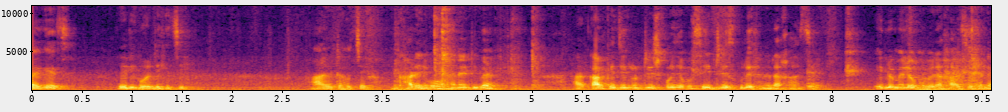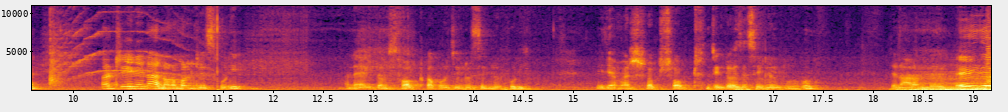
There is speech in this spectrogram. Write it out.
লাগেজ রেডি করে রেখেছি। আর এটা হচ্ছে ঘাড়ে নেব ভ্যানিটি ব্যাগ। আর কালকে যেগুলো ড্রেস পরে যাব সেই ড্রেসগুলো এখানে রাখা আছে। এলোমেলোভাবে রাখা আছে এখানে। কারণ ট্রেনে না নর্মাল ড্রেস পরি। মানে একদম সফট কাপড় যেগুলো সেগুলো পরি। এই যে আমার সব সফট যেগুলো আছে সেগুলোই পরবো। যেন আরামদায়ক। এই যে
